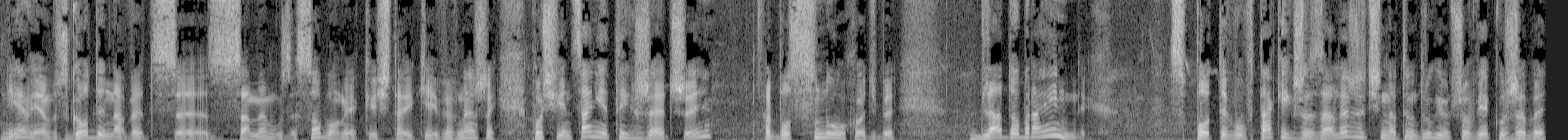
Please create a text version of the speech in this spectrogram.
nie wiem, zgody nawet z, z samemu ze sobą, jakiejś takiej wewnętrznej. Poświęcanie tych rzeczy, albo snu choćby, dla dobra innych. Z motywów takich, że zależy ci na tym drugim człowieku, żeby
